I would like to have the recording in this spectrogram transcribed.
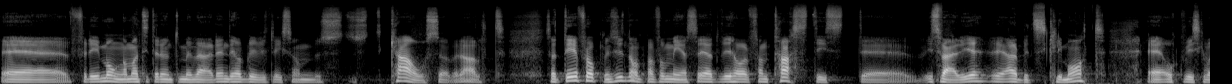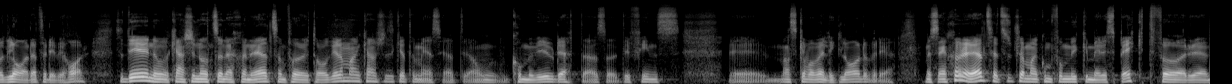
Eh, för det är många man tittar runt om i världen, det har blivit liksom kaos överallt. Så att det är förhoppningsvis något man får med sig, att vi har fantastiskt eh, i Sverige eh, arbetsklimat eh, och vi ska vara glada för det vi har. Så det är nog kanske något sådär generellt som företagare man kanske ska ta med sig, att ja, kommer vi ur detta, alltså det finns, eh, man ska vara väldigt glad över det. Men sen generellt sett så tror jag man kommer få mycket mer respekt för eh,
